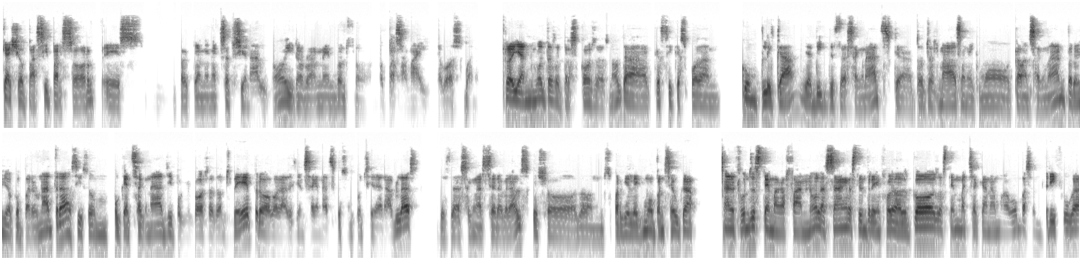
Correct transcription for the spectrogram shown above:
que això passi, per sort, és pràcticament excepcional no? i normalment doncs, no, no passa mai. Llavors, bueno, però hi ha moltes altres coses no? que, que sí que es poden complicar, ja dic, des de sagnats, que tots els mals en ECMO acaben sagnant per un lloc o per un altre. Si són poquets sagnats i poca cosa, doncs bé, però a vegades hi ha sagnats que són considerables, des de sagnats cerebrals, que això, doncs, perquè l'ECMO penseu que en el fons estem agafant no? la sang, l'estem traient fora del cos, l'estem matxacant amb una bomba centrífuga,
